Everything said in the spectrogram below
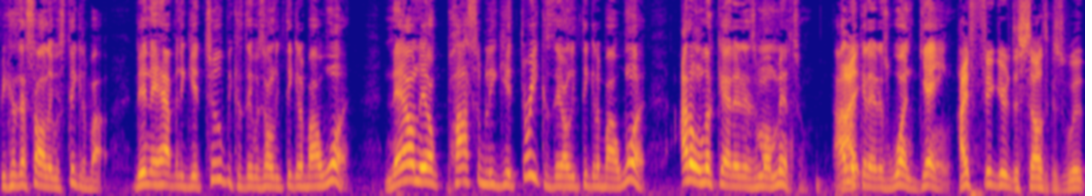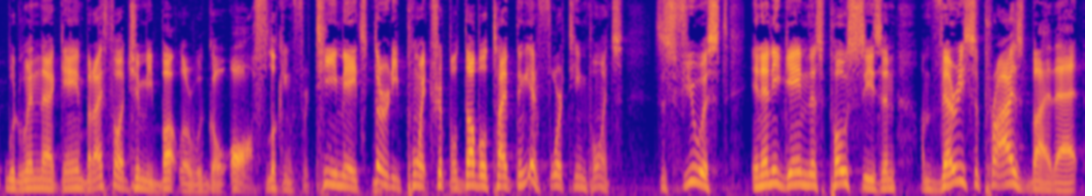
because that's all they was thinking about. Then they happen to get two because they was only thinking about one. Now they'll possibly get three because they're only thinking about one. I don't look at it as momentum. I look I, at it as one game. I figured the Celtics would, would, win that game, but I thought Jimmy Butler would go off looking for teammates, 30 point triple double type thing. He had 14 points. It's his fewest in any game this postseason. I'm very surprised by that,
